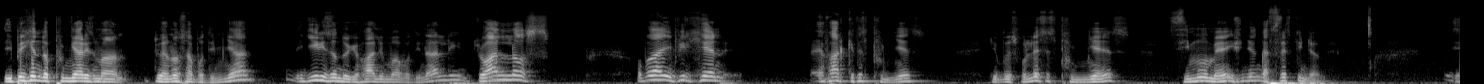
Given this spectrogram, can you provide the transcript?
υπήρχε το πουνιάρισμα του ενός από τη μια, γύριζε το κεφάλι μου από την άλλη και ο άλλος. Οπότε υπήρχε αρκετέ πουνιέ και από τις πολλέ πουνιέ θυμούμαι, ήσουν και καθρέφτη για μένα. Ε,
